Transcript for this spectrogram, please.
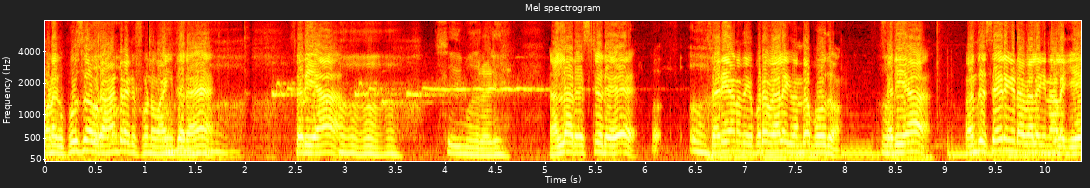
உனக்கு புதுசா ஒரு ஆண்ட்ராய்டு போன் வாங்கி தரேன். சரியா? சரி முதலாளி. நல்லா ரெஸ்டடு சரியானதுக்கு அப்புறம் வேலைக்கு வந்தா போதும். சரியா? வந்து சேருங்கடா வேலைக்கு நாளைக்கு.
